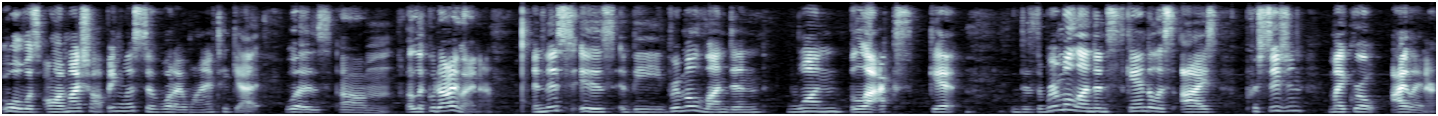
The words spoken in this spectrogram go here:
well was on my shopping list of what I wanted to get was um, a liquid eyeliner. And this is the Rimmel London One Black Scan this is the Rimmel London Scandaleyes Precision Micro Eyeliner.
